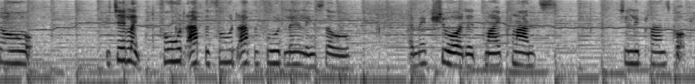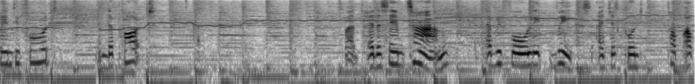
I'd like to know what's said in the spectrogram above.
so it's just like food after food after food lately so I make sure that my plants chili plants got plenty food in the pot but at the same time every four li- weeks I just going to top up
